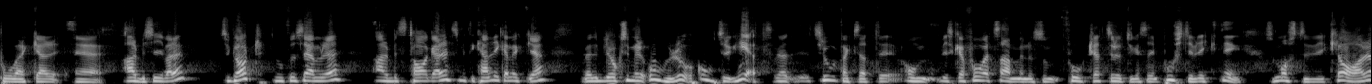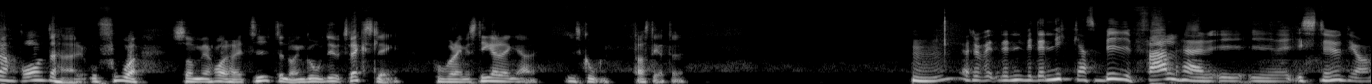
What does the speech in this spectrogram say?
påverkar eh, arbetsgivare såklart. De får sämre arbetstagare som inte kan lika mycket. Men det blir också mer oro och otrygghet. jag tror faktiskt att om vi ska få ett samhälle som fortsätter att utvecklas i en positiv riktning så måste vi klara av det här och få, som vi har här i titeln, då, en god utväxling på våra investeringar i skolfastigheter. Mm. Jag tror det, det nickas bifall här i, i, i studion.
